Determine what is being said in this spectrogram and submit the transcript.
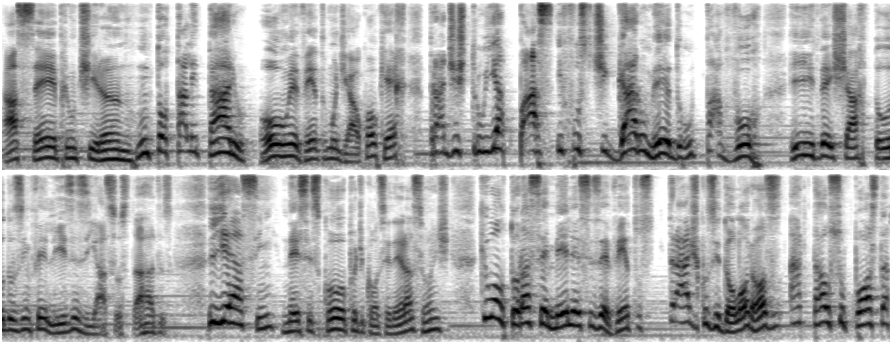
Há sempre um tirano, um totalitário ou um evento mundial qualquer para destruir a paz e fustigar o medo, o pavor e deixar todos infelizes e assustados. E é assim, nesse escopo de considerações, que o autor assemelha esses eventos trágicos e dolorosos a tal suposta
